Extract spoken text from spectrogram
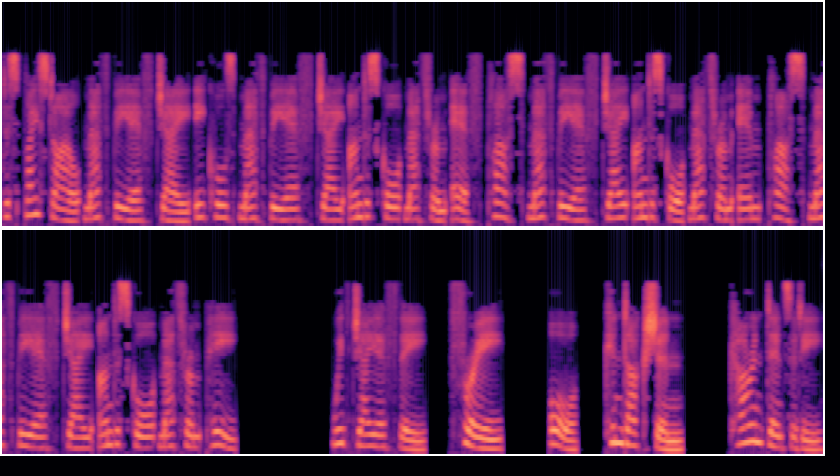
Display style Math J equals Math J underscore Mathrm F plus Math J underscore Mathrm M plus Math J underscore Mathrm P with JF the free or conduction current density.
